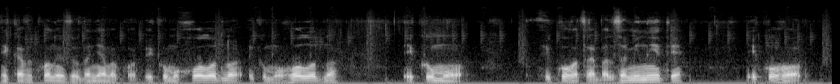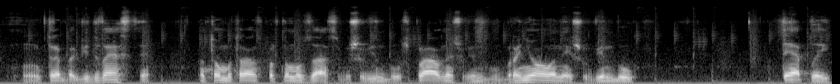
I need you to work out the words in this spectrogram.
яка виконує завдання в окопі, якому холодно, якому голодно, якому, якого треба замінити, якого треба відвести на тому транспортному засобі, щоб він був справний, щоб він був броньований, щоб він був теплий,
